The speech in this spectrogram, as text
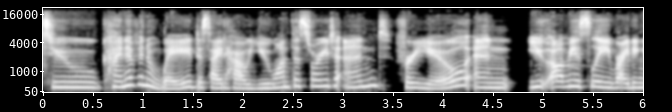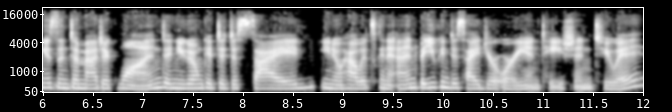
to kind of in a way decide how you want the story to end for you and you obviously writing isn't a magic wand and you don't get to decide you know how it's going to end but you can decide your orientation to it.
